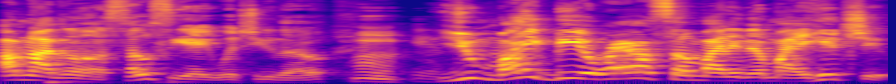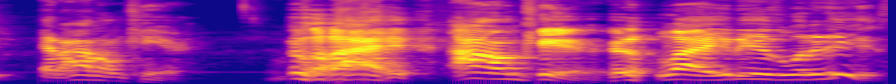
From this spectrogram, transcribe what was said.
I'm not gonna associate with you though. Hmm. You might be around somebody that might hit you, and I don't care. like, I don't care. like, it is what it is.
